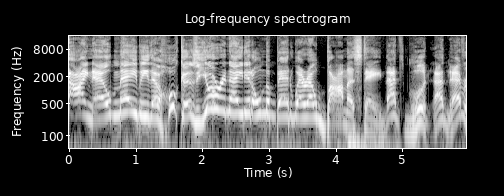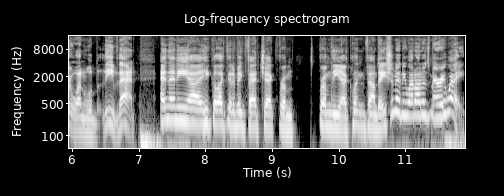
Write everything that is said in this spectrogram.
I know, maybe the hookers urinated on the bed where Obama stayed. That's good. Everyone will believe that. And then he uh, he collected a big fat check from from the uh, Clinton Foundation and he went on his merry way.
